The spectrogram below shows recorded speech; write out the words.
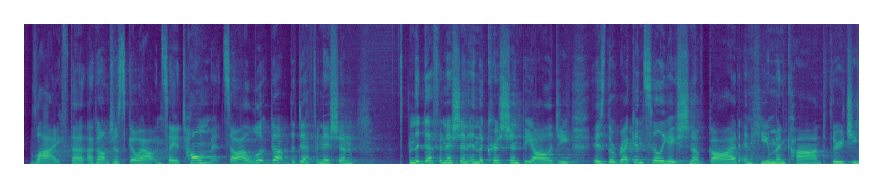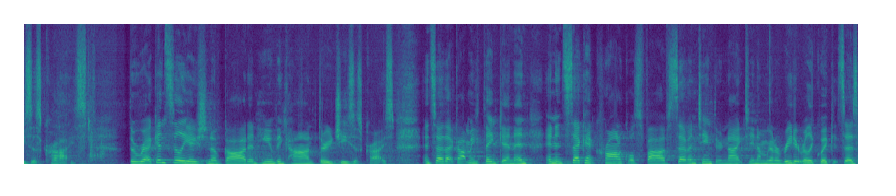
life. That I don't just go out and say atonement. So I looked up the definition. And the definition in the Christian theology is the reconciliation of God and humankind through Jesus Christ the reconciliation of God and humankind through Jesus Christ. And so that got me thinking. And, and in Second Chronicles 5 17 through 19, I'm going to read it really quick. It says,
